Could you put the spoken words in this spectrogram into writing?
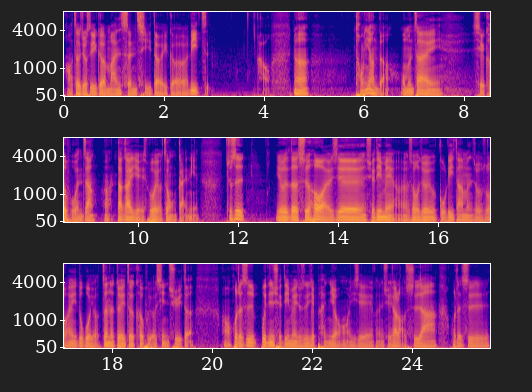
好，这就是一个蛮神奇的一个例子。好，那同样的，我们在写科普文章啊，大概也会有这种概念，就是有的时候啊，有些学弟妹啊，有时候就鼓励他们，就是说，哎，如果有真的对这个科普有兴趣的，哦，或者是不一定学弟妹，就是一些朋友哦，一些可能学校老师啊，或者是。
